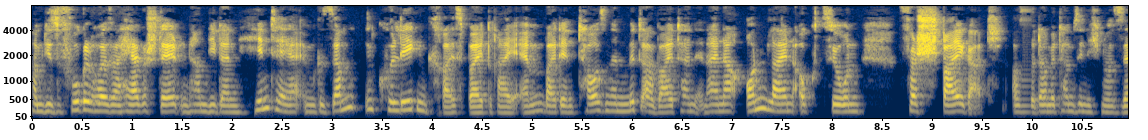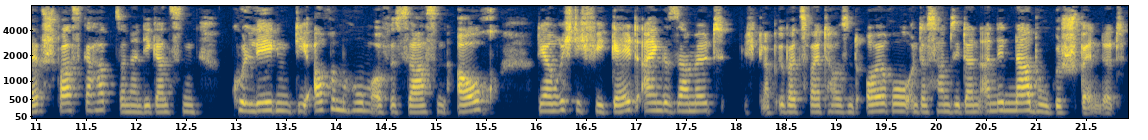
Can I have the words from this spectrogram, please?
haben diese Vogelhäuser hergestellt und haben die dann hinterher im gesamten Kollegenkreis bei 3M, bei den tausenden Mitarbeitern in einer Online-Auktion versteigert. Also damit haben sie nicht nur selbst Spaß gehabt, sondern die ganzen Kollegen, die auch im Homeoffice saßen, auch. Die haben richtig viel Geld eingesammelt, ich glaube über 2000 Euro, und das haben sie dann an den NABU gespendet.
